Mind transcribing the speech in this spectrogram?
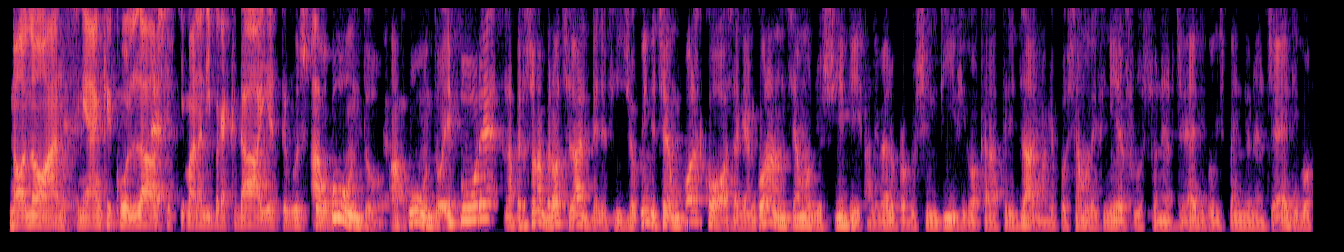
No, no, anzi, eh, neanche con la eh, settimana di break diet. Questo... Appunto, appunto. Eppure la persona però ce l'ha il beneficio, quindi c'è un qualcosa che ancora non siamo riusciti a livello proprio scientifico a caratterizzare, ma che possiamo definire flusso energetico, dispendio energetico,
